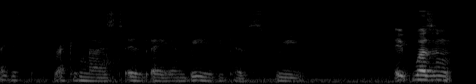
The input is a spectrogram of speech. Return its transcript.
I guess recognized is A and B because we it wasn't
